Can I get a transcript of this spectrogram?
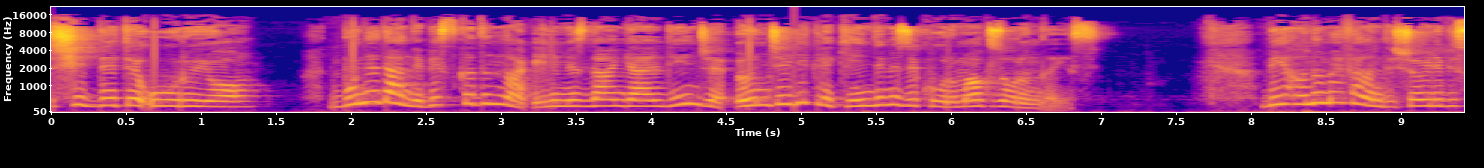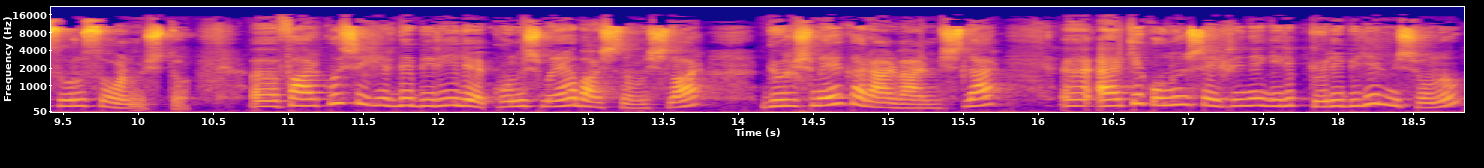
şiddete uğruyor. Bu nedenle biz kadınlar elimizden geldiğince öncelikle kendimizi korumak zorundayız. Bir hanımefendi şöyle bir soru sormuştu. E, farklı şehirde biriyle konuşmaya başlamışlar, görüşmeye karar vermişler ee, erkek onun şehrine girip görebilirmiş onu.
